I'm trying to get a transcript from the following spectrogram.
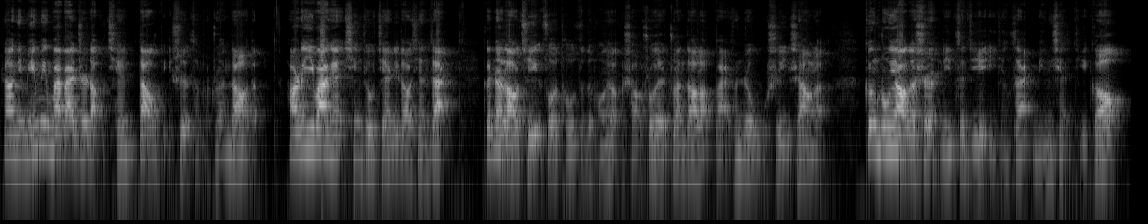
让你明明白白知道钱到底是怎么赚到的。二零一八年星球建立到现在，跟着老齐做投资的朋友，少说也赚到了百分之五十以上了。更重要的是，你自己已经在明显提高。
